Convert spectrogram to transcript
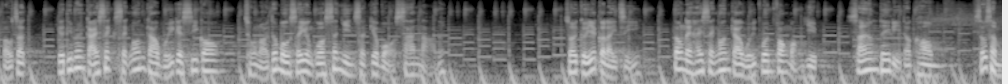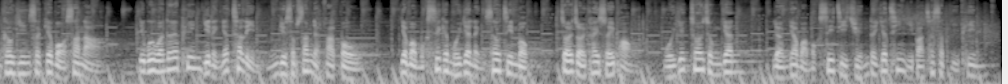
否則又點樣解釋石安教會嘅詩歌從來都冇使用過新現實嘅和散那呢？再舉一個例子，當你喺石安教會官方網頁 siondaily.com 搜尋舊現實嘅和散那，亦會揾到一篇二零一七年五月十三日發布日華牧師嘅每日靈修節目《栽在溪水旁回憶栽種恩梁日華牧師自傳》第一千二百七十二篇。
